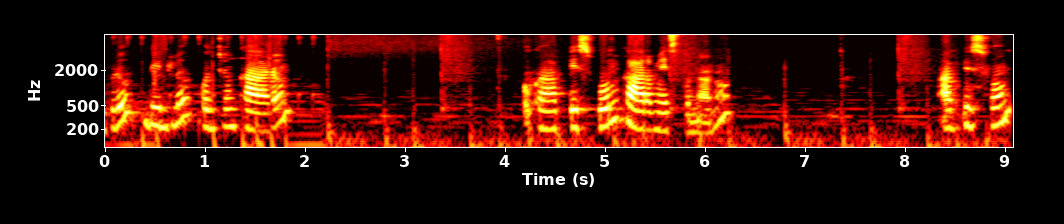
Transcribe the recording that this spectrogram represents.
ఇప్పుడు దీంట్లో కొంచెం కారం ఒక హాఫ్ టీ స్పూన్ కారం వేసుకున్నాను. హాఫ్ టీ స్పూన్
